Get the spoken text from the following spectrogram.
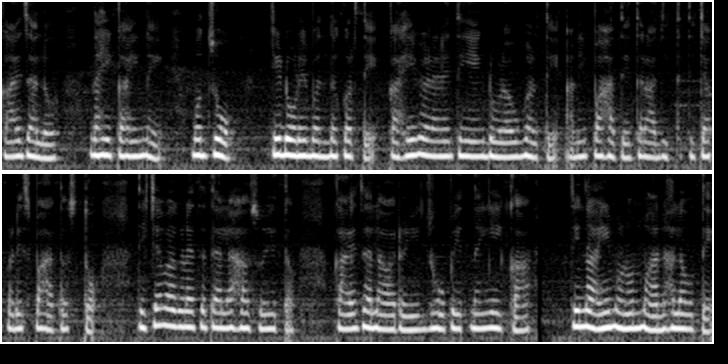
काय झालं? नाही काही नाही. मग झोप. ती डोळे बंद करते. काही वेळाने ती एक डोळा उघडते आणि पाहते तर आदित्य तिच्याकडेच पाहत असतो. तिच्या वागण्याचं त्याला हसू येतं. काय झालं अरे झोप येत नाही आहे का? ती नाही म्हणून मान हलवते.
